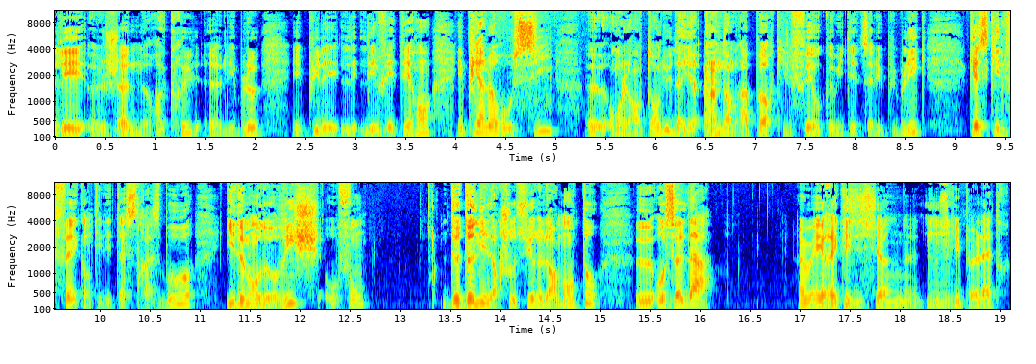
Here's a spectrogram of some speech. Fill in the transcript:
les euh, jeunes recrues, euh, les bleus, et puis les vétérans. Et puis alors aussi, euh, on l'a entendu d'ailleurs dans le rapport qu'il fait au comité de salut public, qu'est-ce qu'il fait quand il est à Strasbourg? Il demande aux riches, au fond, de donner leurs chaussures et leurs manteaux euh, aux soldats. Ah oui, il réquisitionne euh, tout ce Mhm. qui peut l'être.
